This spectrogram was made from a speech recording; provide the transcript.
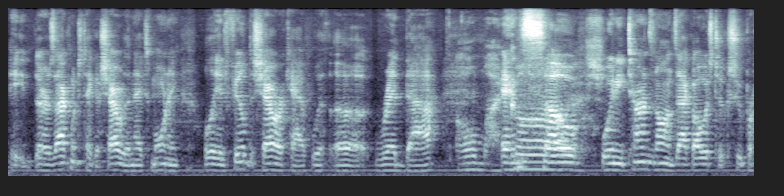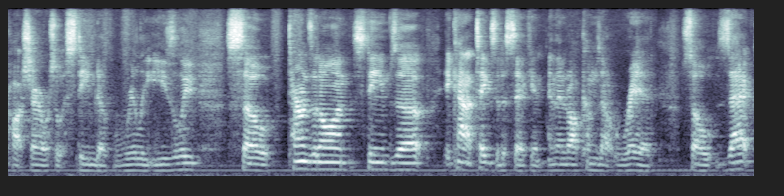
He, or Zach went to take a shower the next morning. Well, he had filled the shower cap with uh, red dye. Oh my And god. so when he turns it on, Zach always took super hot shower, so it steamed up really easily. So turns it on, steams up. It kind of takes it a second, and then it all comes out red. So Zach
